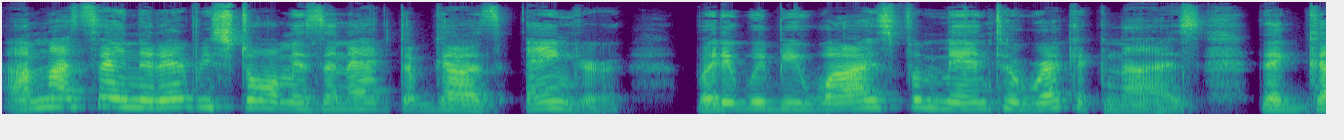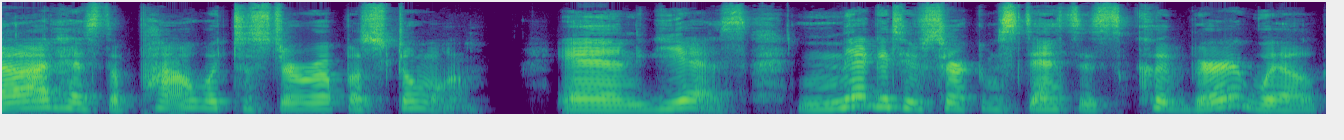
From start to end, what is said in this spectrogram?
I'm not saying that every storm is an act of God's anger, but it would be wise for men to recognize that God has the power to stir up a storm. And yes, negative circumstances could very well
